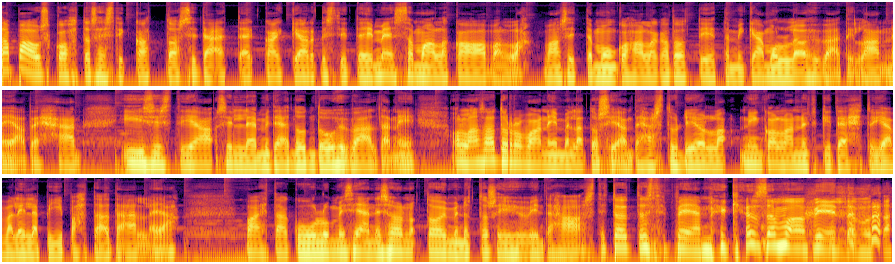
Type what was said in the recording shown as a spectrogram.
tapauskohtaisesti katsoa sitä, että kaikki artistit ei mene samalla kaavalla, vaan sitten mun kohdalla katsottiin, että mikä mulle on hyvä tilanne ja tehdään iisisti ja silleen, miten tuntuu hyvältä, niin ollaan saatu Rovaniemellä tosiaan tehdä studiolla, niin kuin ollaan nytkin tehty ja välillä piipahtaa täällä ja vaihtaa kuulumisia, niin se on toiminut tosi hyvin tähän asti. Toivottavasti PMkin on samaa mieltä, mutta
